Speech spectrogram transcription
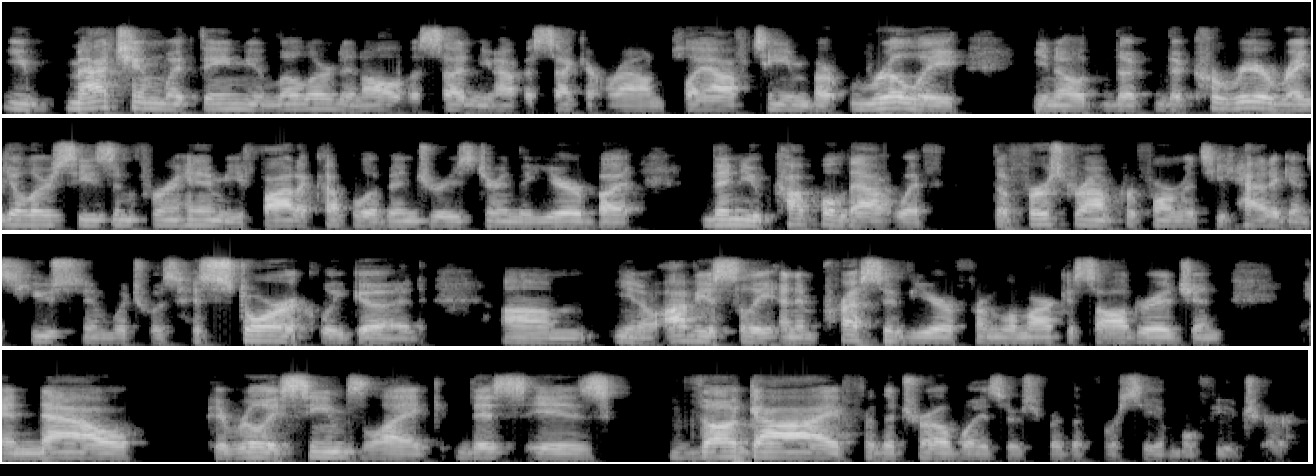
You match him with Damian Lillard, and all of a sudden you have a second round playoff team. But really, you know, the the career regular season for him, he fought a couple of injuries during the year, but then you couple that with the first round performance he had against Houston, which was historically good. Um, you know, obviously an impressive year from LaMarcus Aldridge, and and now it really seems like this is the guy for the Trailblazers for the foreseeable future.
